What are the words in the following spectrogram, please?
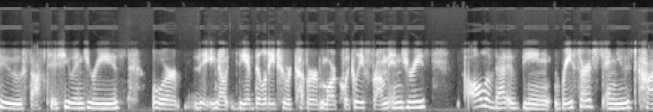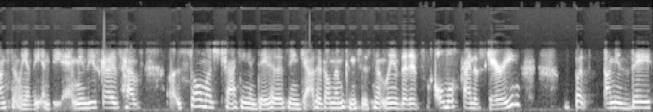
to soft tissue injuries or the you know the ability to recover more quickly from injuries all of that is being researched and used constantly in the NBA. I mean, these guys have uh, so much tracking and data that's being gathered on them consistently that it's almost kind of scary. But I mean, they,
